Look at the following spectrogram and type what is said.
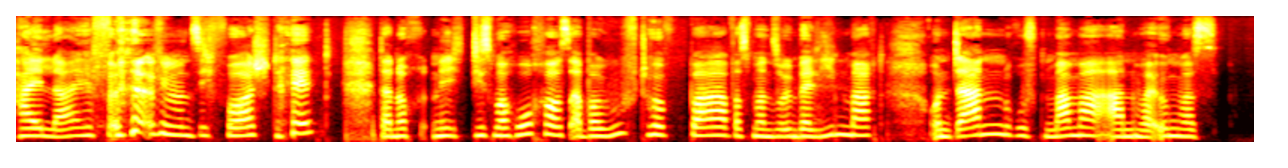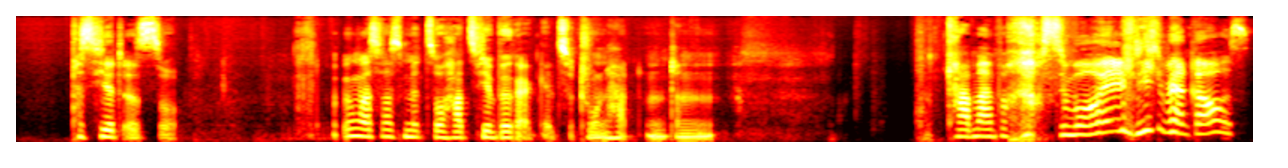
High Life, wie man sich vorstellt. Dann noch nicht diesmal Hochhaus, aber Rooftop Bar, was man so in Berlin macht. Und dann ruft Mama an, weil irgendwas passiert ist, so. Irgendwas, was mit so Hartz-IV-Bürgergeld zu tun hat. Und dann kam einfach aus dem Heulen nicht mehr raus.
